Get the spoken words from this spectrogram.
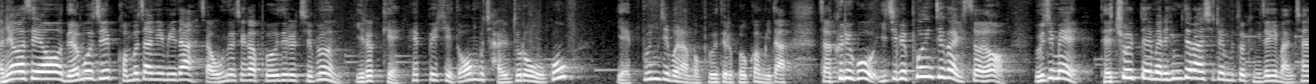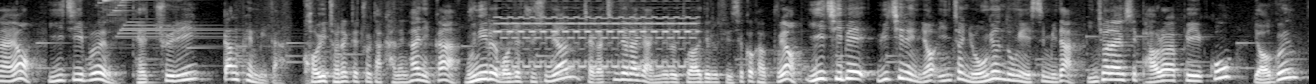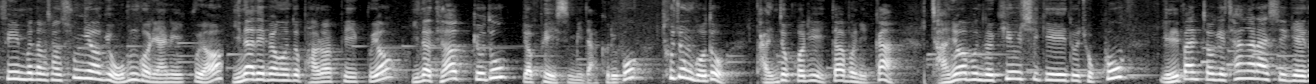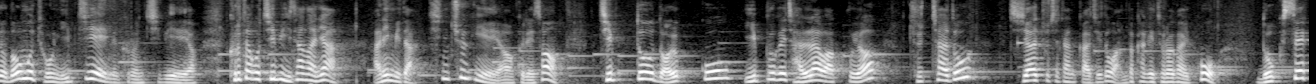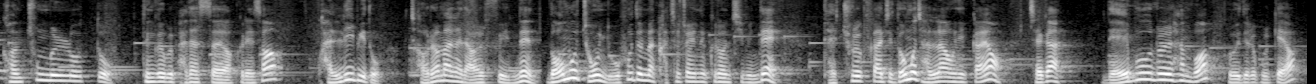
안녕하세요. 네모집 건부장입니다. 자, 오늘 제가 보여드릴 집은 이렇게 햇빛이 너무 잘 들어오고 예쁜 집을 한번 보여드려 볼 겁니다. 자, 그리고 이 집에 포인트가 있어요. 요즘에 대출 때문에 힘들어 하시는 분들 굉장히 많잖아요. 이 집은 대출이 깡패입니다. 거의 전액 대출 다 가능하니까 문의를 먼저 주시면 제가 친절하게 안내를 도와드릴 수 있을 것 같고요. 이 집의 위치는요, 인천 용현동에 있습니다. 인천IC 바로 앞에 있고, 역은 수인분당선 숭이역이 5분 거리 안에 있고요. 인하대병원도 바로 앞에 있고요. 인하대학교도 옆에 있습니다. 그리고 초중고도 다 인접거리에 있다 보니까 자녀분들 키우시기에도 좋고 일반적인 생활하시기에도 너무 좋은 입지에 있는 그런 집이에요. 그렇다고 집이 이상하냐? 아닙니다. 신축이에요. 그래서 집도 넓고 이쁘게 잘 나왔고요. 주차도 지하 주차장까지도 완벽하게 들어가 있고 녹색 건축물로 또 등급을 받았어요. 그래서 관리비도 저렴하게 나올 수 있는 너무 좋은 요소들만 갖춰져 있는 그런 집인데 대출까지 너무 잘 나오니까요. 제가 내부를 한번 보여드려 볼게요.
